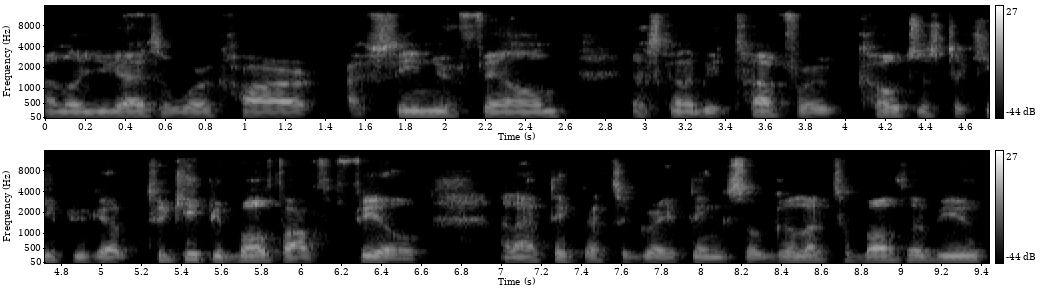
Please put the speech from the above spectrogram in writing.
I know you guys will work hard. I've seen your film. It's going to be tough for coaches to keep you get, to keep you both off the field, and I think that's a great thing. So good luck to both of you,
